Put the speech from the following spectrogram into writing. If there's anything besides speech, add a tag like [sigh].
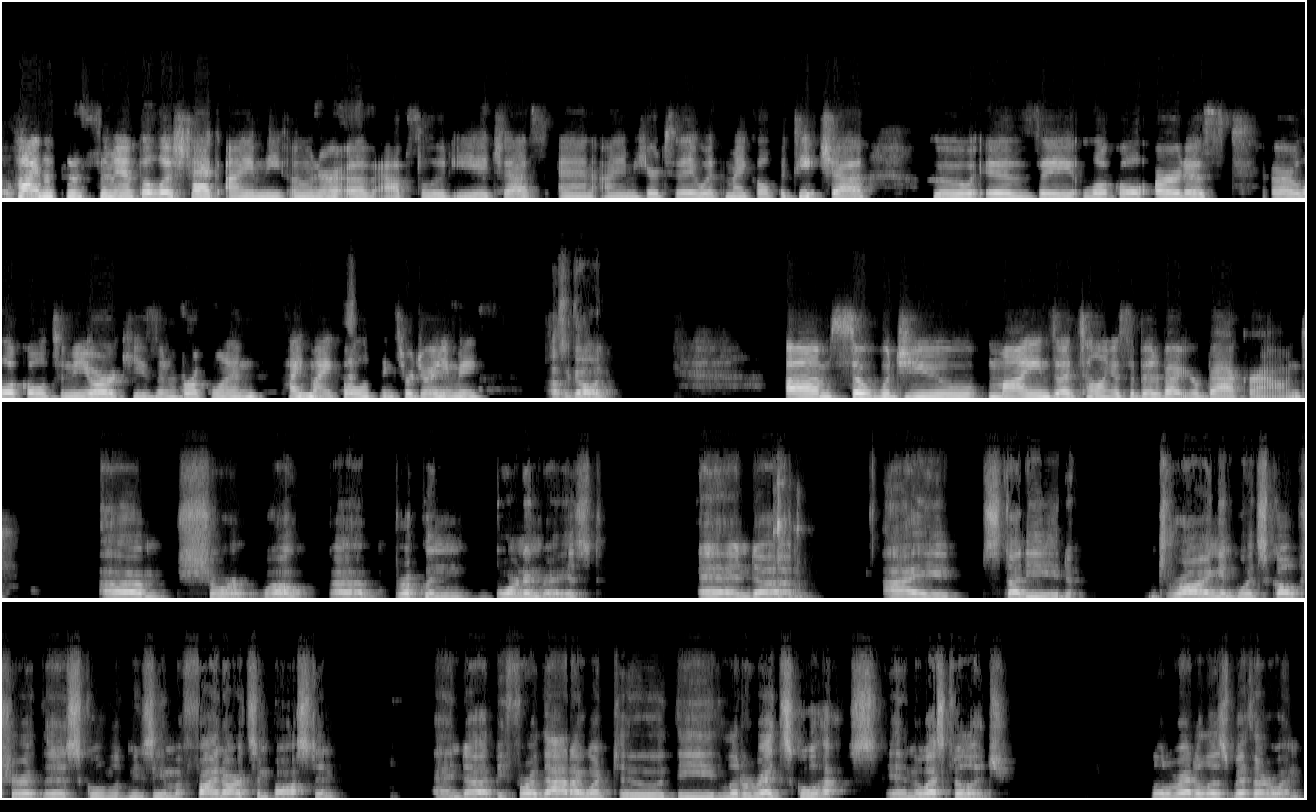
Okay. Hi, this is Samantha Lushtak. I am the owner of Absolute EHS, and I am here today with Michael Potecha, who is a local artist, uh, local to New York. He's in Brooklyn. Hi, Michael. Thanks for joining me. How's it going? Um, so, would you mind uh, telling us a bit about your background? Um, sure. Well, uh, Brooklyn, born and raised, and uh, I studied drawing and wood sculpture at the School of Museum of Fine Arts in Boston. And uh, before that, I went to the Little Red Schoolhouse in the West Village, Little Red Elizabeth Irwin.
